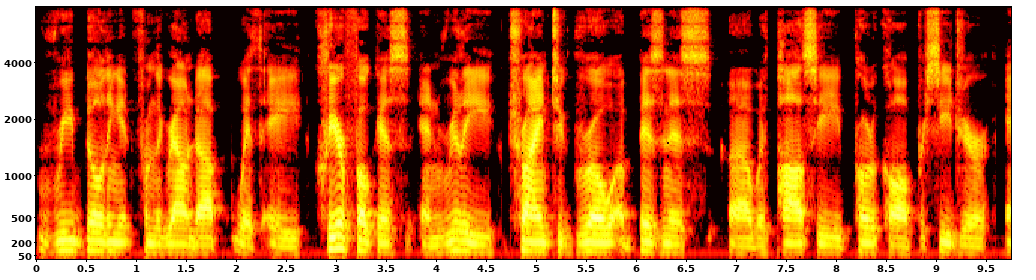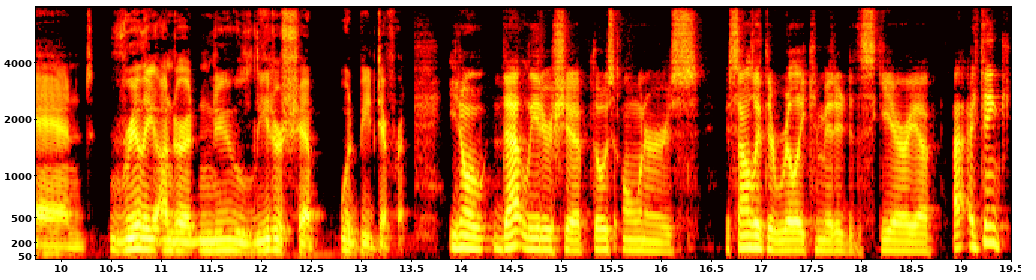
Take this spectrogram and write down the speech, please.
rebuilding it from the ground up with a clear focus and really trying to grow a business uh, with policy, protocol, procedure, and really under a new leadership would be different. You know, that leadership, those owners, it sounds like they're really committed to the ski area. I, I think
